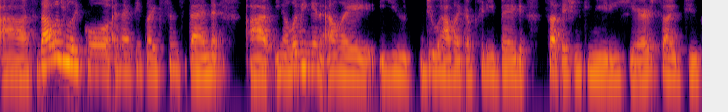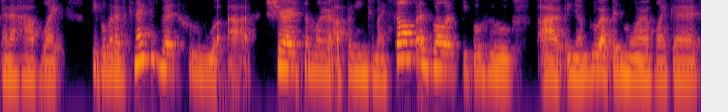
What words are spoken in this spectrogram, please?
Uh, so that was really cool. And I think like since then, uh, you know, living in LA, you do have like a pretty big South Asian community here. So I do kind of have like people that I've connected with who uh, share a similar upbringing to myself, as well as people who, uh, you know, grew up in more of like a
